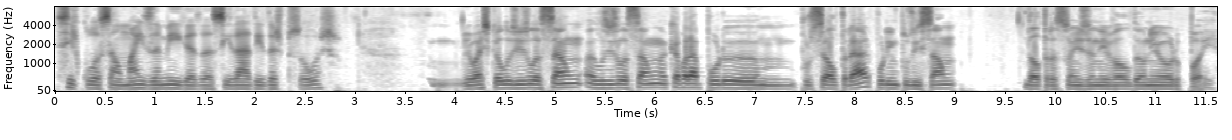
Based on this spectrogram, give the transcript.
circulação mais amiga da cidade e das pessoas? eu acho que a legislação, a legislação acabará por, por se alterar por imposição de alterações a nível da União Europeia.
